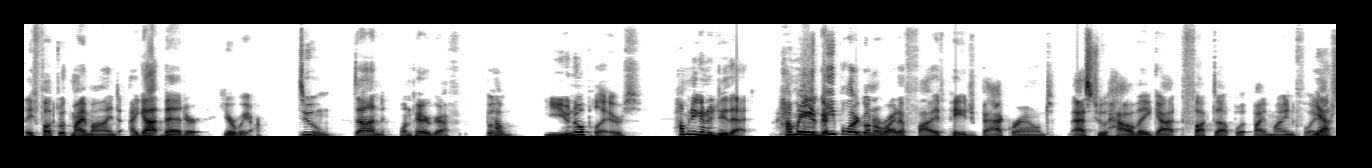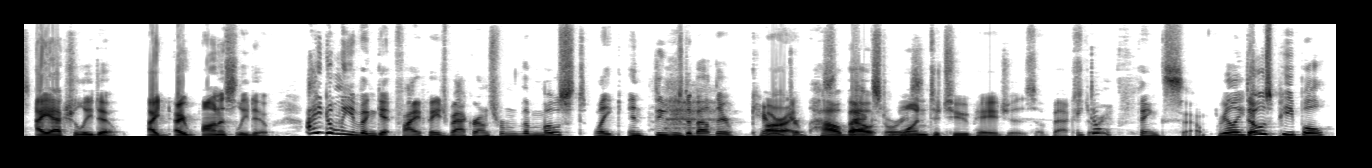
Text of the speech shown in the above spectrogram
They fucked with my mind. I got better. Here we are. Doom. Done. One paragraph. Boom. How- you know players. How many are going to do that? How many people are going to write a five page background as to how they got fucked up with, by mind flayers? Yes, I actually do. I, I honestly do. I don't even get five page backgrounds from the most like enthused about their character. right. How about backstories. one to two pages of backstory? I don't think so. Really? Those people,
